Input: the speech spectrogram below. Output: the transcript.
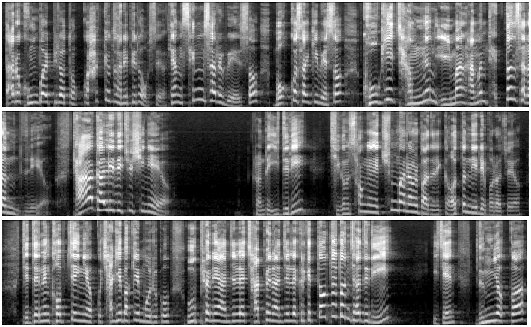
따로 공부할 필요도 없고 학교도 다닐 필요 없어요. 그냥 생사를 위해서 먹고 살기 위해서 고기 잡는 일만 하면 됐던 사람들이에요. 다 갈릴리 출신이에요. 그런데 이들이 지금 성령의 충만함을 받으니까 어떤 일이 벌어져요? 이제는 겁쟁이였고 자기밖에 모르고 우편에 앉을래 좌편에 앉을래 그렇게 떠들던 자들이 이젠 능력과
